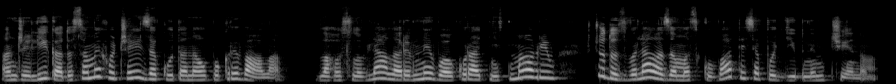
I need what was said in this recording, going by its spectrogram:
Анжеліка до самих очей закутана у покривала, благословляла ревниву акуратність маврів, що дозволяла замаскуватися подібним чином.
